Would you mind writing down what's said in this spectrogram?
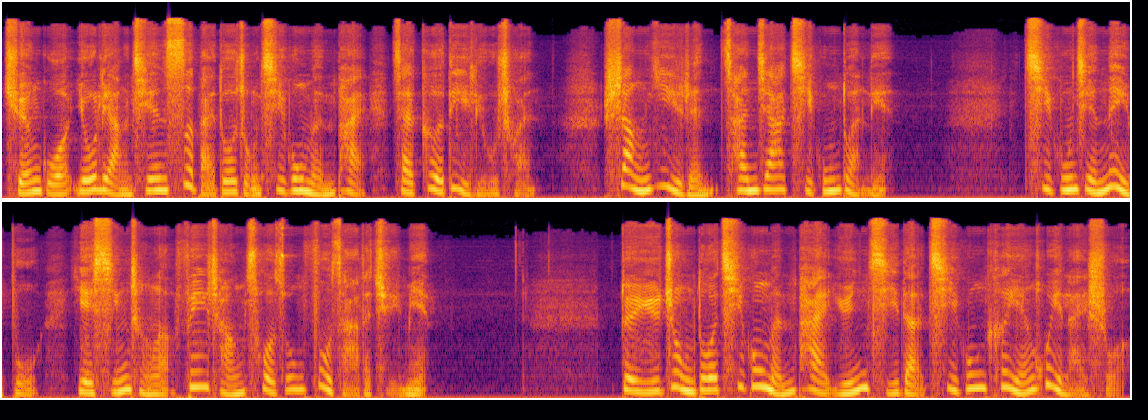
全国有两千四百多种气功门派在各地流传。上亿人参加气功锻炼，气功界内部也形成了非常错综复杂的局面。对于众多气功门派云集的气功科研会来说，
